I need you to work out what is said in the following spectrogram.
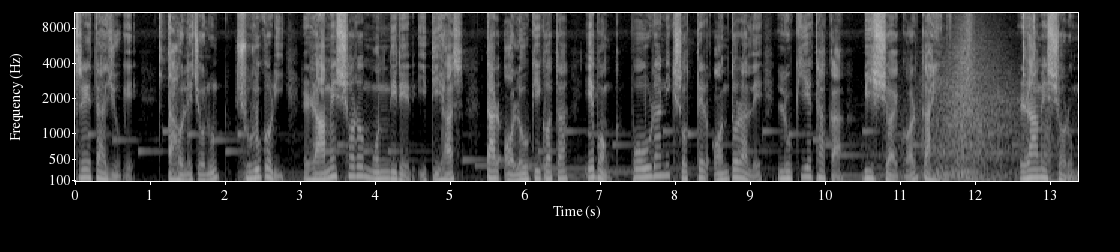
ত্রেতা যুগে। তাহলে চলুন শুরু করি রামেশ্বরম মন্দিরের ইতিহাস, তার অলৌকিকতা এবং পৌরাণিক সত্যের অন্তরালে লুকিয়ে থাকা বিস্ময়কর কাহিনী। রামেশ্বরম,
